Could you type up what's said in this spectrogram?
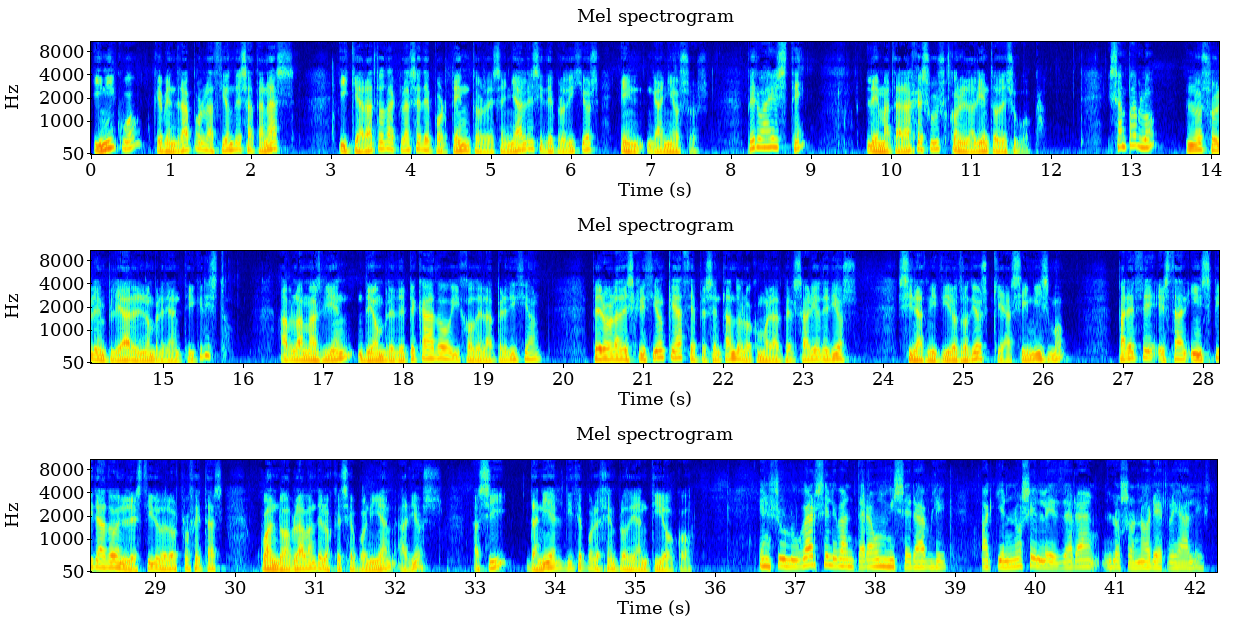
inicuo que vendrá por la acción de Satanás y que hará toda clase de portentos, de señales y de prodigios engañosos. Pero a éste le matará Jesús con el aliento de su boca. San Pablo no suele emplear el nombre de anticristo. Habla más bien de hombre de pecado, hijo de la perdición, pero la descripción que hace presentándolo como el adversario de Dios, sin admitir otro Dios que a sí mismo, parece estar inspirado en el estilo de los profetas cuando hablaban de los que se oponían a Dios. Así, Daniel dice, por ejemplo, de Antíoco. En su lugar se levantará un miserable a quien no se le darán los honores reales.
